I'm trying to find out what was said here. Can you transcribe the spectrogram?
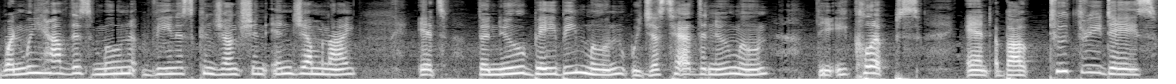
when we have this moon Venus conjunction in Gemini, it's the new baby moon. We just had the new moon the eclipse, and about two, three days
